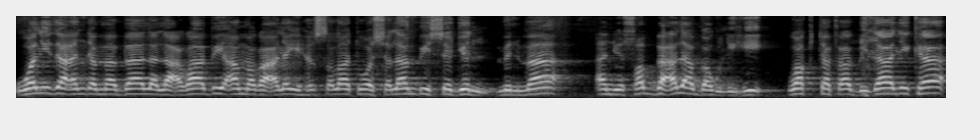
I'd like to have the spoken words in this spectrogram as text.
ولذا عندما بال الأعرابي أمر عليه الصلاة والسلام بسجل من ماء أن يصب على بوله واكتفى بذلك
